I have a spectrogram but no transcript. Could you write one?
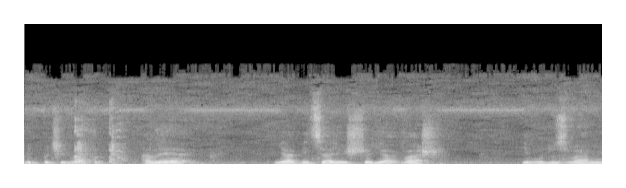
відпочивати. Але я обіцяю, що я ваш і буду з вами.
